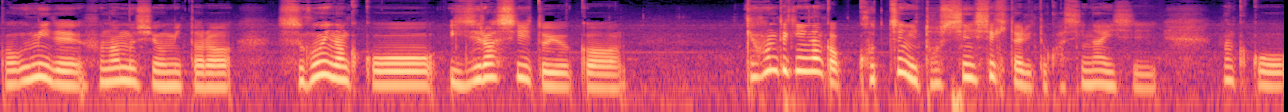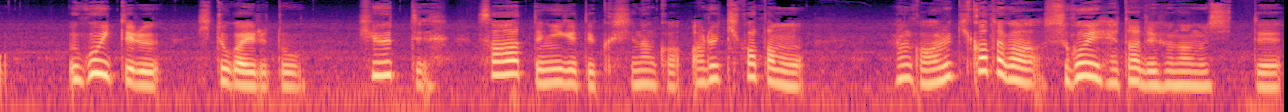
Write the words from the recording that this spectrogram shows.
か海で船虫を見たらすごいなんかこういじらしいというか基本的になんかこっちに突進してきたりとかしないしなんかこう動いてる人がいるとヒューってさーって逃げてくしなんか歩き方もなんか歩き方がすごい下手で船虫って。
